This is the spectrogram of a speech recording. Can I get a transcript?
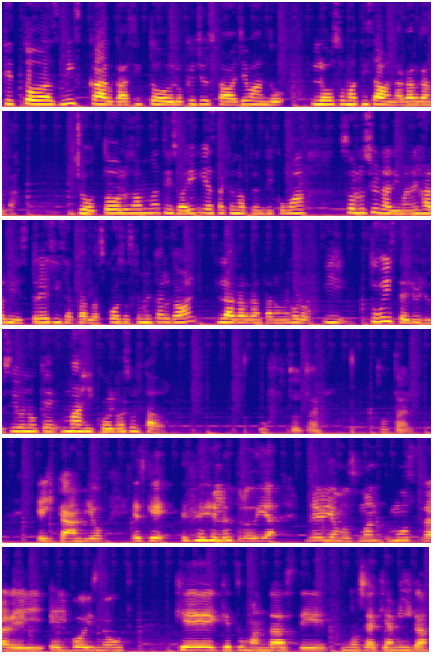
que todas mis cargas y todo lo que yo estaba llevando lo somatizaba en la garganta. Yo todo lo somatizo ahí y hasta que no aprendí cómo a solucionar y manejar mi estrés y sacar las cosas que me cargaban, la garganta no mejoró. Y tuviste, Yuyu, sí uno que mágico el resultado. Uf, total total. El cambio es que el otro día deberíamos mostrar el, el voice note que, que, tú mandaste, no sé a qué amiga,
